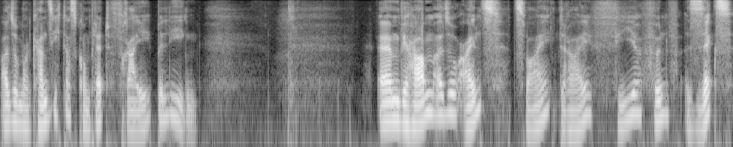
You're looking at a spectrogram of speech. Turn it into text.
Also man kann sich das komplett frei belegen. Ähm, wir haben also 1, 2, 3, 4, 5, 6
